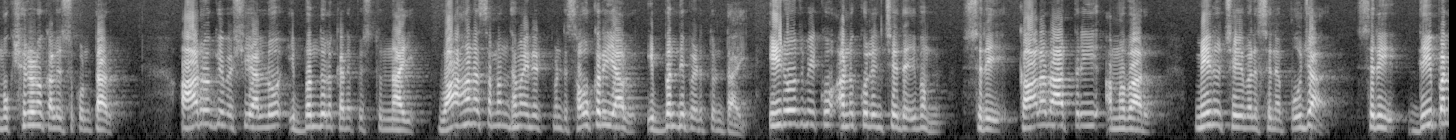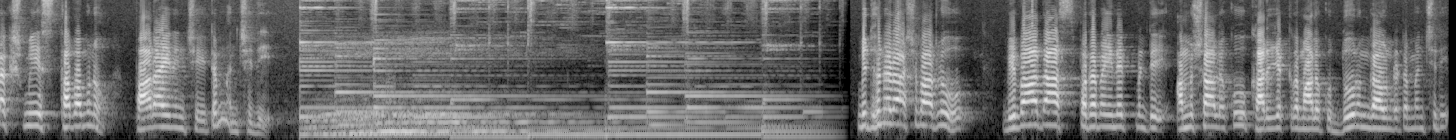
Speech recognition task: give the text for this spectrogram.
ముఖ్యులను కలుసుకుంటారు. ఆరోగ్య విషయాల్లో ఇబ్బందులు కనిపిస్తున్నాయి. వాహన సంబంధమైనటువంటి సౌకర్యాలు ఇబ్బంది పెడుతుంటాయి. ఈ రోజు మీకు అనుకూలించే దైవం శ్రీ కాలరాత్రి అమ్మవారు. మీరు చేయవలసిన పూజ శ్రీ దీపలక్ష్మి స్తవమును పారాయణం చేయటం మంచిది. మిథున రాశి వారు వివాదాస్పదమైనటువంటి అంశాలకు కార్యక్రమాలకు దూరంగా ఉండటం మంచిది.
